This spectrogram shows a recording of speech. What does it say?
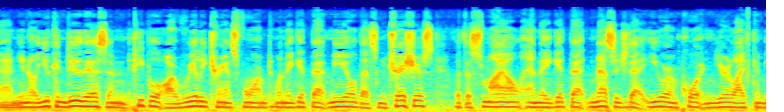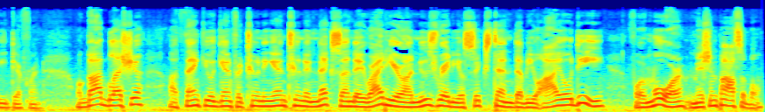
And you know, you can do this, and people are really transformed when they get that meal that's nutritious with a smile, and they get that message that you are important. Your life can be different. Well, God bless you. Uh, thank you again for tuning in. Tune in next Sunday right here on News Radio 610 WIOD for more Mission Possible.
